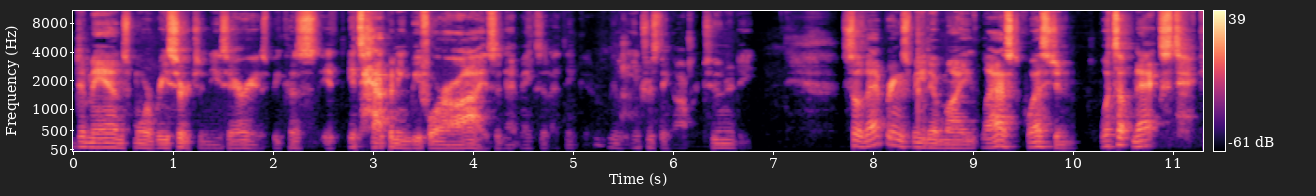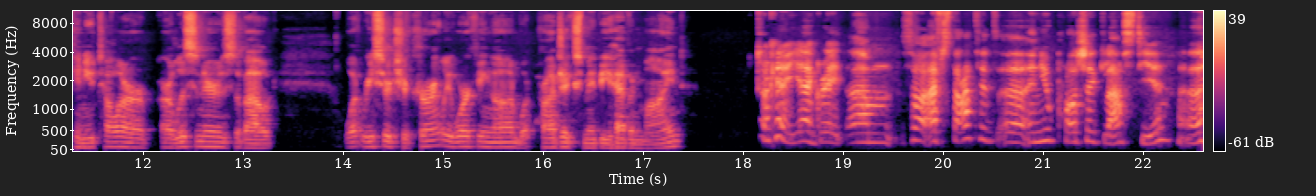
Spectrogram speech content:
demands more research in these areas because it, it's happening before our eyes. And that makes it, I think, a really interesting opportunity. So that brings me to my last question. What's up next? Can you tell our, our listeners about what research you're currently working on, what projects maybe you have in mind? Okay, yeah, great. Um, so I've started uh, a new project last year, uh,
